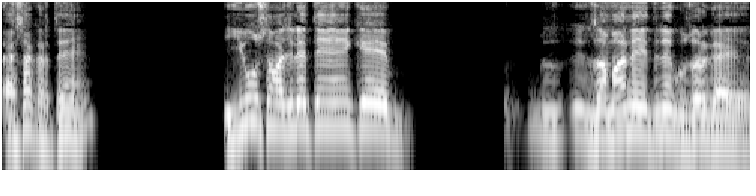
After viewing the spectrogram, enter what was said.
ایسا کرتے ہیں، یوں سمجھ لیتے ہیں کہ زمانے اتنے گزر گئے،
